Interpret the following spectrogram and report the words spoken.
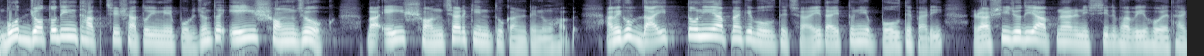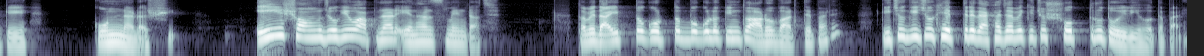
বুধ যতদিন থাকছে সাতই মে পর্যন্ত, এই সংযোগ বা এই সঞ্চার কিন্তু কন্টিনিউ হবে। আমি খুব দায়িত্ব নিয়ে আপনাকে বলতে চাই, দায়িত্ব নিয়ে বলতে পারি, রাশি যদি আপনার নিশ্চিতভাবেই হয়ে থাকে, কন্যা রাশি, এই সংযোগেও আপনার এনহান্সমেন্ট আছে। তবে দায়িত্ব কর্তব্যগুলো কিন্তু আরও বাড়তে পারে। কিছু কিছু ক্ষেত্রে দেখা যাবে কিছু শত্রু তৈরি হতে পারে।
